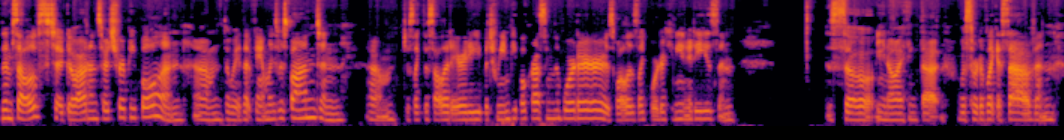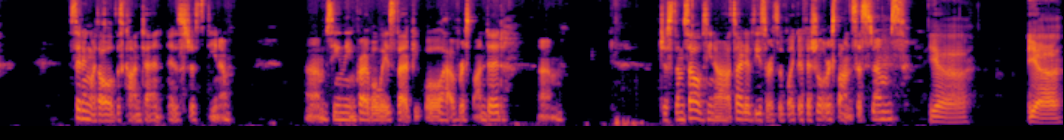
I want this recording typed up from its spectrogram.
themselves to go out and search for people and um, the way that families respond and um, just like the solidarity between people crossing the border as well as like border communities. And so you know i think that was sort of like a salve and sitting with all of this content is just you know um, seeing the incredible ways that people have responded um, just themselves you know outside of these sorts of like official response systems. Yeah. Yeah.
